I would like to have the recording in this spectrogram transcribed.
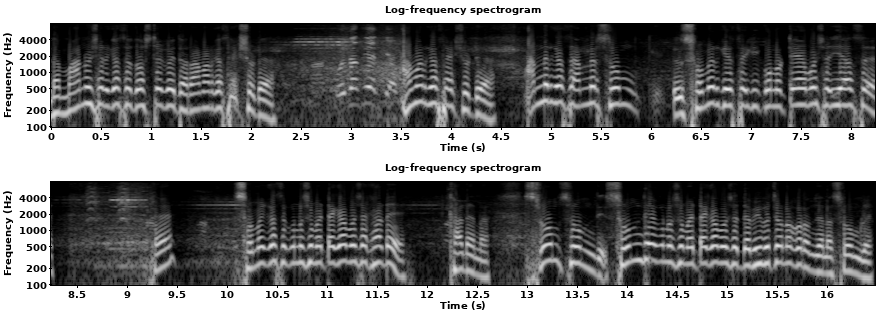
এটা মানুষের কাছে দশ টাকা আর আমার কাছে একশো টাকা। আমার কাছে একশো টাকা। আপনার কাছে, আপনার শ্রম, শ্রমের কাছে কি কোনো টাকা পয়সা ইয়ে আছে? হ্যাঁ? শ্রমের কাছে কোনো সময় টাকা পয়সা খাটে? খাটে না। শ্রম শ্রম দি শ্রম দিয়ে কোনো সময় টাকা পয়সা দিয়ে বিবেচনা করেন যায় না শ্রম রে।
